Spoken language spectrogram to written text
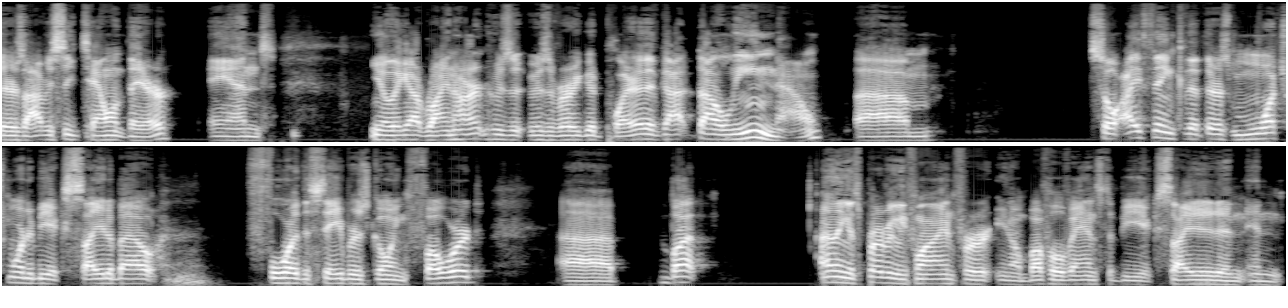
there's obviously talent there, and you know they got Reinhart, who's a, who's a very good player. They've got Dahlin now. Um, so I think that there's much more to be excited about for the Sabres going forward. Uh, but I think it's perfectly fine for you know Buffalo fans to be excited and, and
